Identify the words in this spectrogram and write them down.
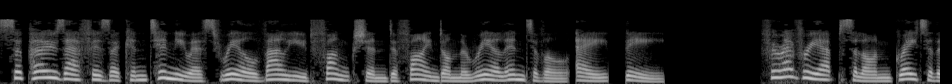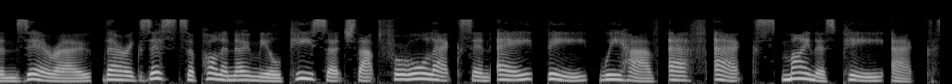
Suppose f is a continuous real-valued function defined on the real interval a, b. For every epsilon greater than 0, there exists a polynomial p such that for all x in a, b, we have f x minus p x.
